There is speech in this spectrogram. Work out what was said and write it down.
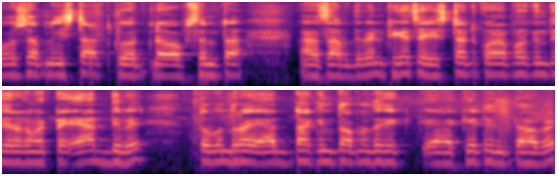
অবশ্যই আপনি স্টার্ট অপশানটা চাপ দেবেন, ঠিক আছে? স্টার্ট করার পর কিন্তু এরকম একটা অ্যাড দেবে। তো বন্ধুরা অ্যাডটা কিন্তু আপনাদেরকে কেটে নিতে হবে।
